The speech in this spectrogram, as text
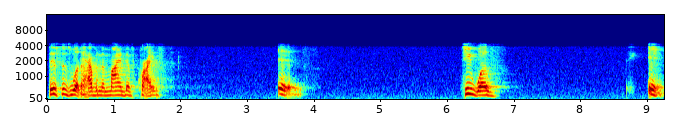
This is what having the mind of Christ is. He was, he is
